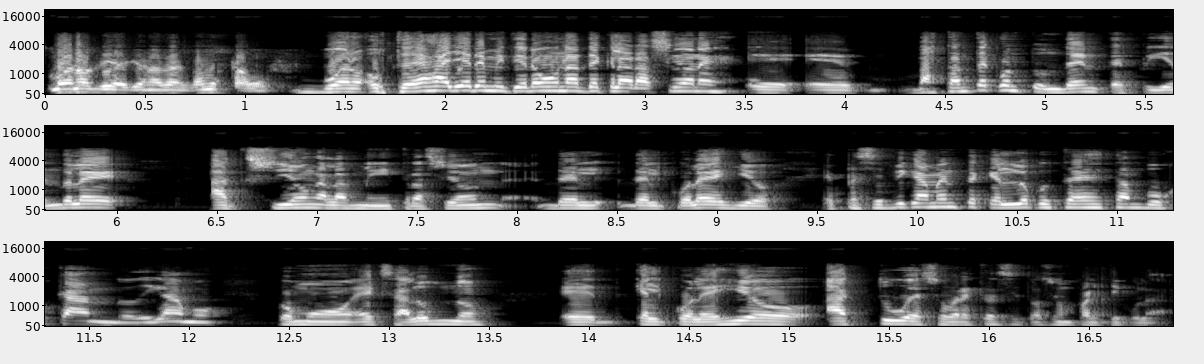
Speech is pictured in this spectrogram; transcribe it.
Buenos días, Jonathan. ¿Cómo estamos? Bueno, ustedes ayer emitieron unas declaraciones eh, eh, bastante contundentes pidiéndole acción a la administración del, del colegio, específicamente qué es lo que ustedes están buscando, digamos, como exalumnos, eh, que el colegio actúe sobre esta situación particular.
